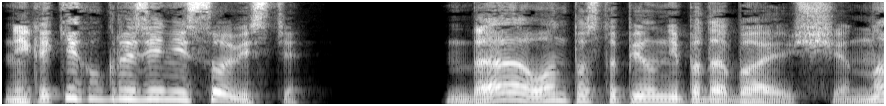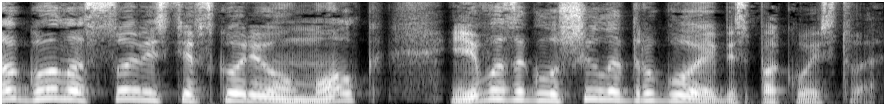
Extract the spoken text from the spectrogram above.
Никаких угрызений совести. Да, он поступил неподобающе, но голос совести вскоре умолк, его заглушило другое беспокойство.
